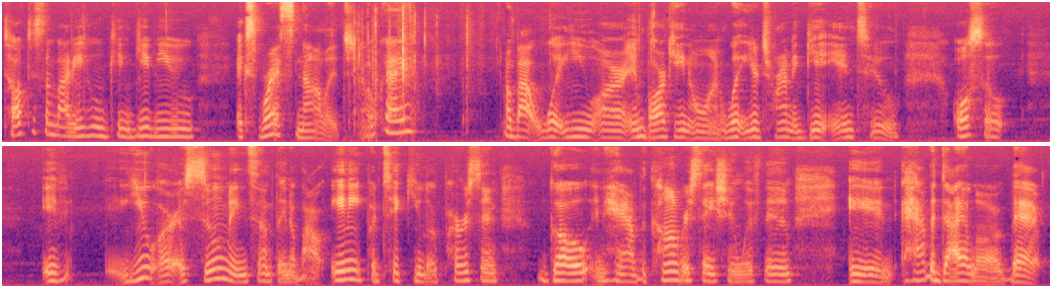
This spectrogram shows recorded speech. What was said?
talk to somebody who can give you express knowledge, okay, about what you are embarking on, what you're trying to get into. Also, if you are assuming something about any particular person, go and have the conversation with them and have the dialogue that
